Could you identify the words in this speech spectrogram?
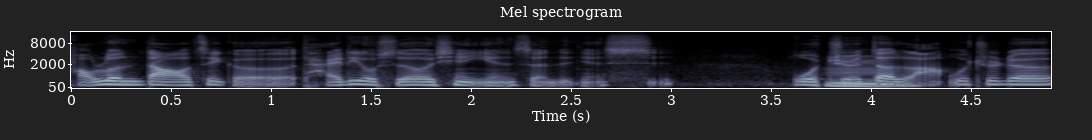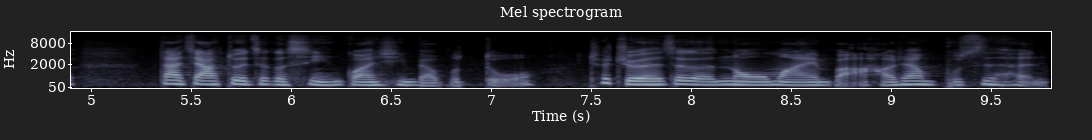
讨论到这个台六十二线延伸这件事。我觉得啦，嗯、我觉得大家对这个事情关心比较不多。就觉得这个 no mind 吧，好像不是很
